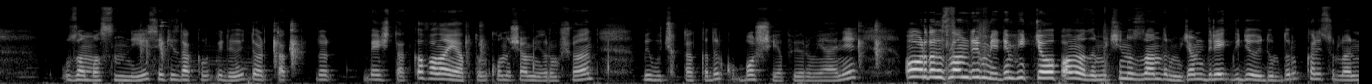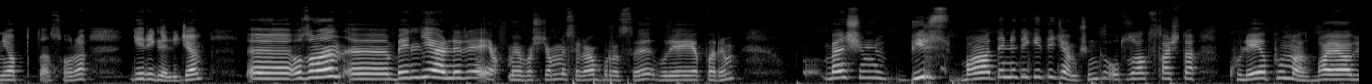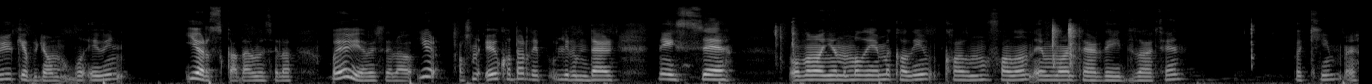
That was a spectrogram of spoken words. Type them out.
uzamasın diye 8 dakikalık videoyu 4 dak 4 5 dakika falan yaptım. Konuşamıyorum şu an. Bir buçuk dakikadır boş yapıyorum yani. Orada hızlandırayım. Hiç cevap almadığım için hızlandırmayacağım. Direkt videoyu durdurup kalisurlarını yaptıktan sonra geri geleceğim. Ee, o zaman e, belli yerleri yapmaya başlayacağım. Mesela burası. Buraya yaparım. Ben şimdi bir madene de gideceğim. Çünkü 36 taşta kule yapılmaz. Bayağı büyük yapacağım. Bu evin yarısı kadar mesela. Ev ya mesela. Ya, aslında ev kadar da yapabilirim der. Neyse. O zaman yanıma da yemek alayım. Kazma falan envanterdeydi zaten. Bakayım. Heh.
